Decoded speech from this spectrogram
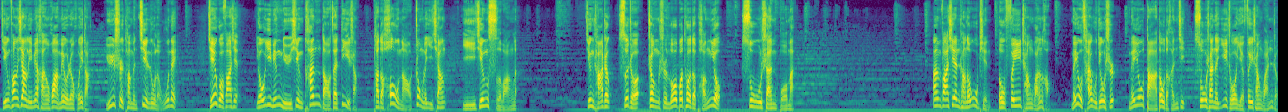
警方向里面喊话，没有人回答。于是他们进入了屋内，结果发现有一名女性瘫倒在地上，她的后脑中了一枪，已经死亡了。经查证，死者正是罗伯特的朋友苏珊·伯曼。案发现场的物品都非常完好，没有财物丢失。没有打斗的痕迹，苏珊的衣着也非常完整，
